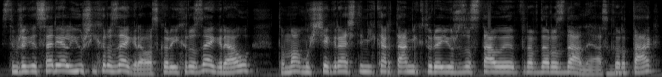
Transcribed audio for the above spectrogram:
z tym, że serial już ich rozegrał, a skoro ich rozegrał, to ma, musicie grać tymi kartami, które już zostały, prawda, rozdane, a skoro tak,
